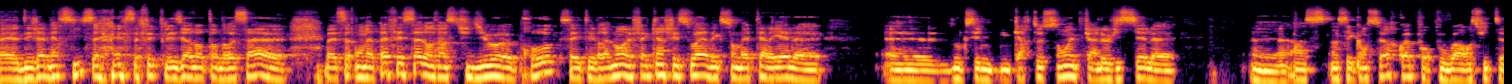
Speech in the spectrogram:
Bah, déjà merci, ça, fait plaisir d'entendre ça. Bah, on n'a pas fait ça dans un studio pro, ça a été vraiment chacun chez soi avec son matériel. donc c'est une, carte son et puis un logiciel, un, séquenceur quoi pour pouvoir ensuite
